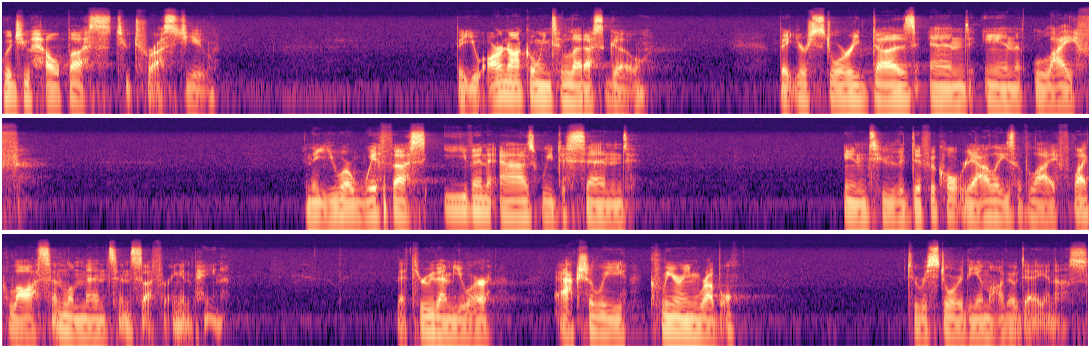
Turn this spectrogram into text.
Would you help us to trust you? That you are not going to let us go, that your story does end in life. And that you are with us even as we descend into the difficult realities of life, like loss and lament and suffering and pain. That through them you are actually clearing rubble to restore the Imago Dei in us.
